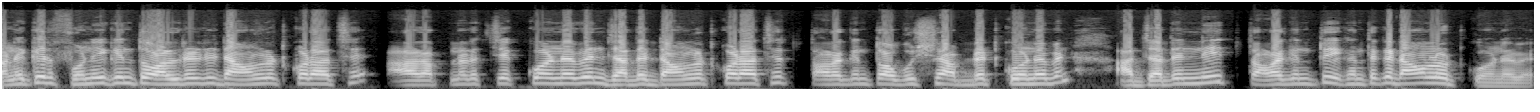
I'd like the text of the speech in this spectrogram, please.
অনেকের ফোনে কিন্তু অলরেডি ডাউনলোড করা আছে, আর আপনারা চেক করে নেবেন, যাদের ডাউনলোড করা আছে, তারা কিন্তু অবশ্যই আপডেট করে নেবেন, আর যাদের নেই, তারা কিন্তু এখান থেকে ডাউনলোড করে নেবেন।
